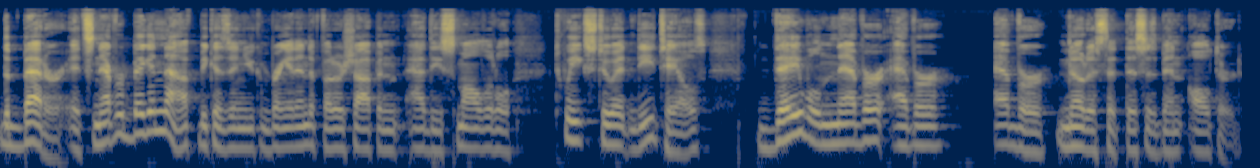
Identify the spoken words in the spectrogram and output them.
the better. It's never big enough because then you can bring it into Photoshop and add these small little tweaks to it and details. They will never, ever, ever notice that this has been altered.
